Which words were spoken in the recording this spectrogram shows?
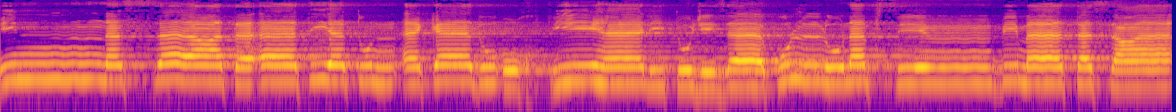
إن الساعة آتية أكاد أخفيها لتجزى كل نفس بما تسعى.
